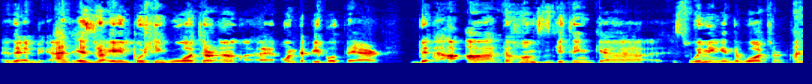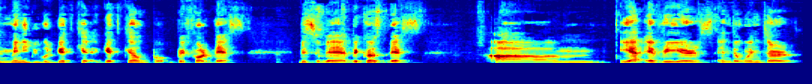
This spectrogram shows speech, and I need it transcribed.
the, and israel pushing water uh, uh, on the people there the uh, uh, the homes is getting uh, swimming in the water, and many people get get killed before this, uh, because this. Um, yeah, every years in the winter,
